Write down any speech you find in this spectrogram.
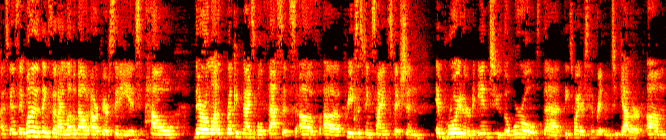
I, was going to say one of the things that I love about our fair city is how there are a lot of recognizable facets of uh, pre-existing science fiction embroidered into the world that these writers have written together. Um,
